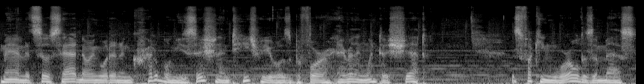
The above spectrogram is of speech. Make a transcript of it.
Man, it's so sad knowing what an incredible musician and teacher he was before everything went to shit. This fucking world is a mess.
